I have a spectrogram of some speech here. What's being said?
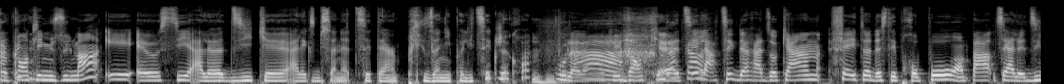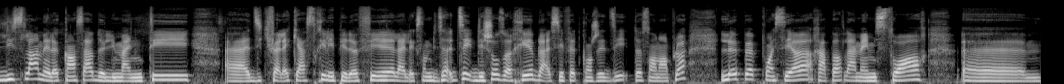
Un peu contre les musulmans et elle aussi, elle a dit que Alex Bissonnette, c'était un prisonnier politique, je crois. Oh là là. Ah. Donc, euh, tu sais, l'article de Radio Cannes fait état de ses propos. On parle, tu sais, elle a dit l'islam est le cancer de l'humanité. Euh, elle a dit qu'il fallait castrer les pédophiles. Alexandre Bizet- tu sais, des choses horribles. Elle s'est faite congédier de son emploi. Le peuple.ca rapporte la même histoire. Euh,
